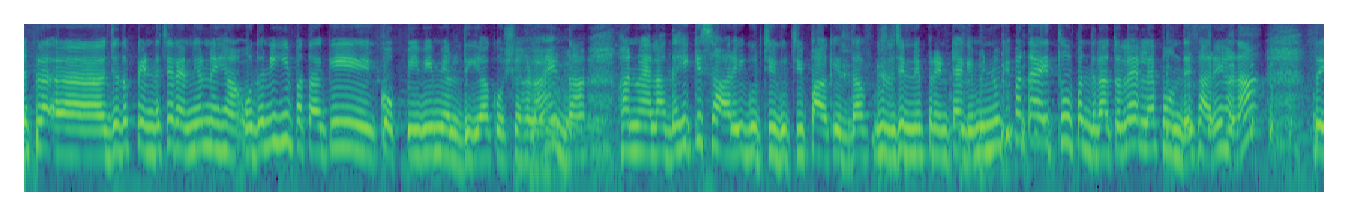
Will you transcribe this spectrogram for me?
ਪਲ- ਅਹ ਜਦੋਂ ਪਿੰਡ 'ਚ ਰਹਿੰਦੇ ਹੁੰਦੇ ਹਾਂ ਉਦੋਂ ਨਹੀਂ ਸੀ ਪਤਾ ਕਿ ਕਾਪੀ ਵੀ ਮਿਲਦੀ ਆ ਕੁਛ ਹਨਾ ਇਦਾਂ ਸਾਨੂੰ ਐ ਲੱਗਦਾ ਸੀ ਕਿ ਸਾਰੇ ਹੀ ਗੁੱਚੀ ਗੁੱਚੀ ਪਾ ਕੇ ਇਦਾਂ ਮਤਲਬ ਜਿੰਨੇ ਪ੍ਰਿੰਟ ਹੈਗੇ ਮੈਨੂੰ ਕੀ ਪਤਾ ਇੱਥੋਂ 15 ਤੋਂ ਲੈ ਲੈ ਪਾਉਂਦੇ ਸਾਰੇ ਹਨਾ ਤੇ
